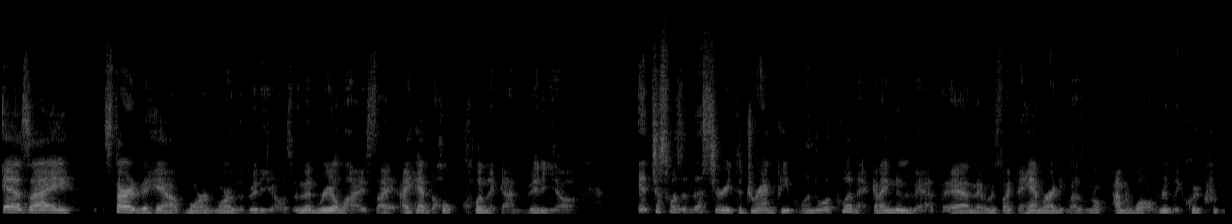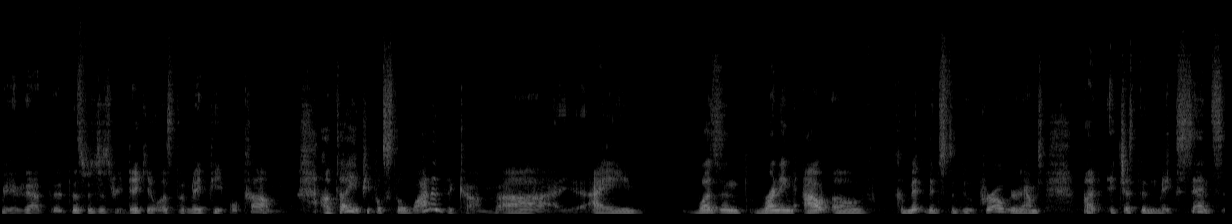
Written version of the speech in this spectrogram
As I started to have more and more of the videos, and then realized I, I had the whole clinic on video, it just wasn't necessary to drag people into a clinic, and I knew that. And it was like the handwriting was on the wall really quick for me that this was just ridiculous to make people come. I'll tell you, people still wanted to come. Uh, I wasn't running out of commitments to do programs, but it just didn't make sense.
